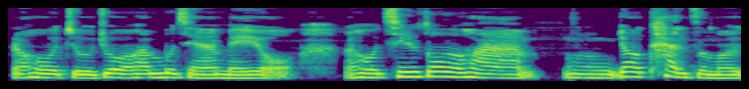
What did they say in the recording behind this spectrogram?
然后九州的话目前没有，然后轻松的话，嗯，要看怎么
